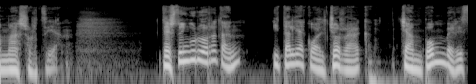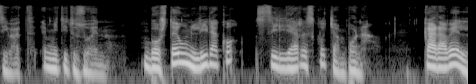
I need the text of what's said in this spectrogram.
amazortzian. Testu inguru horretan, Italiako altxorrak txampon berezi bat emititu zuen. Bosteun lirako zilarrezko txampona. Karabel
